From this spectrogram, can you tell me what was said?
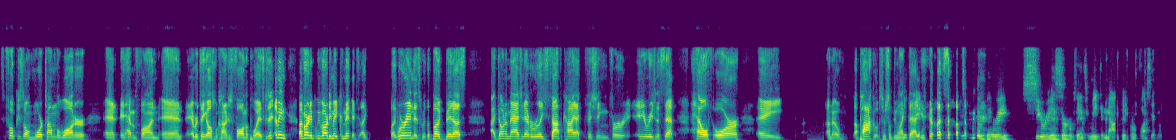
focus on more time on the water and, and having fun, and everything else will kind of just fall into place. Because I mean, I've already we've already made commitments. Like like we're in this. The bug bit us. I don't imagine ever really stop kayak fishing for any reason except health or a I don't know apocalypse or something like that. You know? so, it's gonna be a very serious circumstance for me to not fish for a plastic boat,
